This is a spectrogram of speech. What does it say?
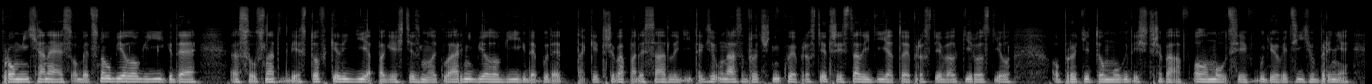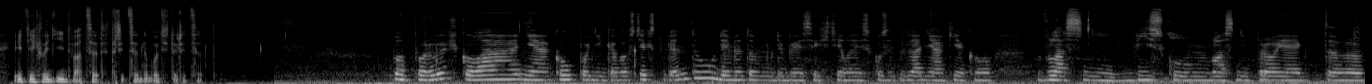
promíchané s obecnou biologií, kde eh, jsou snad dvě stovky lidí a pak ještě s molekulární biologií, kde bude taky třeba 50 lidí, takže u nás v ročníku je prostě 300 lidí a to je prostě velký rozdíl oproti tomu, když třeba v Olomouci, v Budějovicích, v Brně je těch lidí 20, 30 nebo 40. Podporuje škola nějakou podnikavost těch studentů? Dejme tomu, kdyby si chtěli zkusit udělat nějaký jako vlastní výzkum, vlastní projekt, eh,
